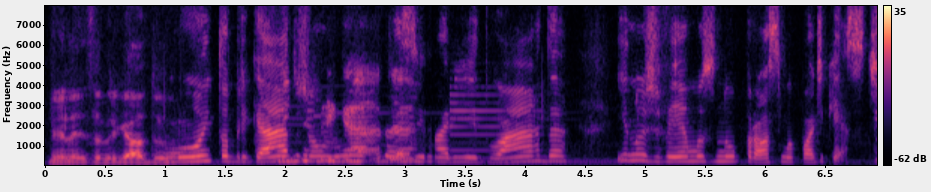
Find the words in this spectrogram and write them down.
Beleza, obrigado. Muito obrigado, Muito João obrigada. Lucas e Maria Eduarda. E nos vemos no próximo podcast.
